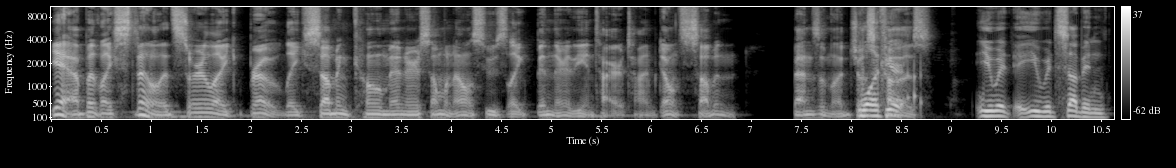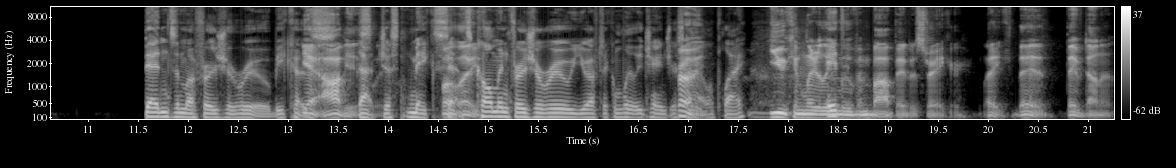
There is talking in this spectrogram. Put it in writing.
Yeah, but like still, it's sort of like, bro, like subbing Coman or someone else who's like been there the entire time. Don't sub in Benzema just Well, cause. You would you would sub in Benzema for Giroud because Yeah, obviously. that just makes But, sense. like- Coman for Giroud, you have to completely change your Right. style of play. You can literally It's- move Mbappe to striker. Like they they've done it.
